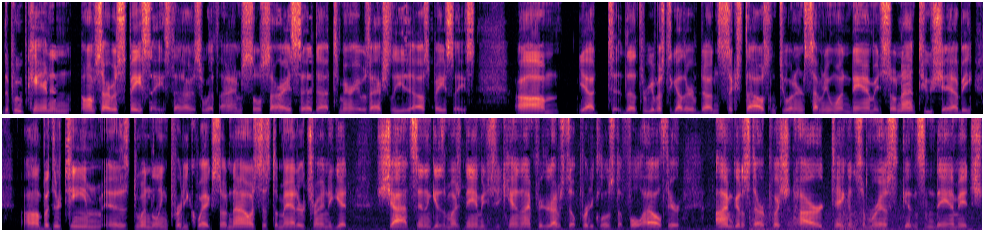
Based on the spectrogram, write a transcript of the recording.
the poop cannon, oh, I'm sorry, it was Space Ace that I was with. I am so sorry I said uh, Tamari. It was actually uh, Space Ace. Um, yeah, the three of us together have done 6,271 damage, so not too shabby. Uh, but their team is dwindling pretty quick, so now it's just a matter of trying to get shots in and get as much damage as you can. And I figured I'm still pretty close to full health here. I'm going to start pushing hard, taking some risks, getting some damage.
